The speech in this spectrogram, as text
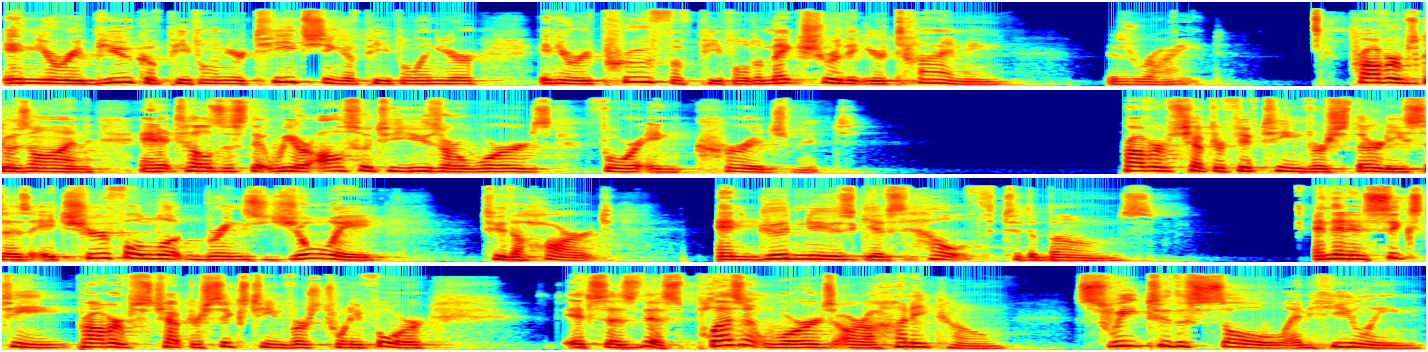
in your rebuke of people, in your teaching of people, in your, in your reproof of people to make sure that your timing is right. Proverbs goes on and it tells us that we are also to use our words for encouragement. Proverbs chapter 15, verse 30 says, A cheerful look brings joy to the heart, and good news gives health to the bones. And then in 16, Proverbs chapter 16, verse 24, it says this Pleasant words are a honeycomb, sweet to the soul and healing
